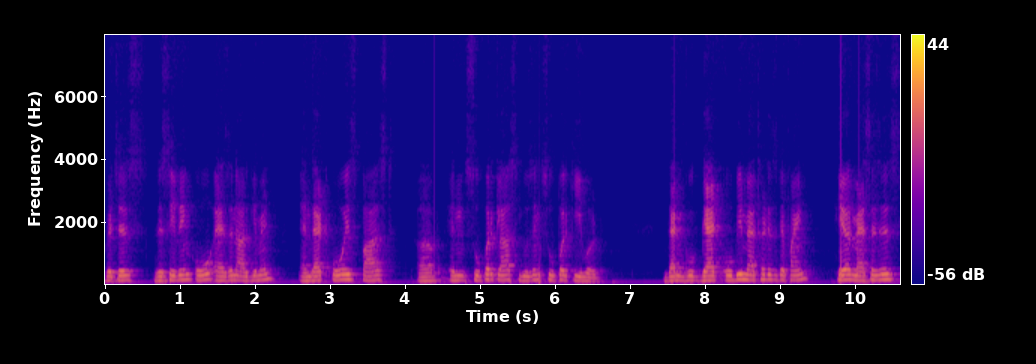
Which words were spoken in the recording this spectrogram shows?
which is receiving O as an argument and that O is passed uh, in superclass using super keyword. Then get OB method is defined. Here message is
